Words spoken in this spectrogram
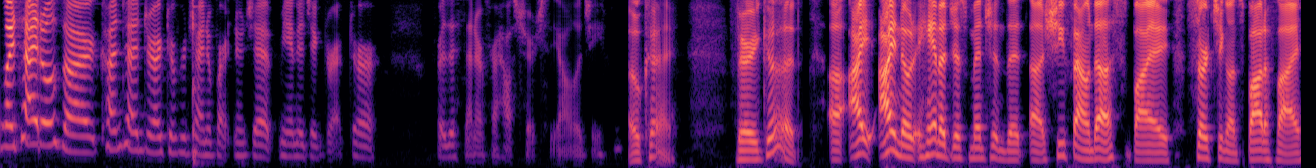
my titles are content director for China Partnership, managing director for the Center for House Church Theology. Okay. Very good. Uh, I I know Hannah just mentioned that uh, she found us by searching on Spotify,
